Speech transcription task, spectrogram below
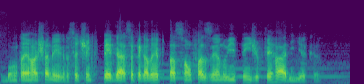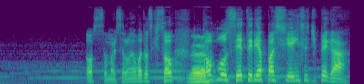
Montanha Rocha Negra. Você tinha que pegar. Você pegava a reputação fazendo itens de ferraria, cara. Nossa, Marcelão é uma das que só, é. só você teria paciência de pegar.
